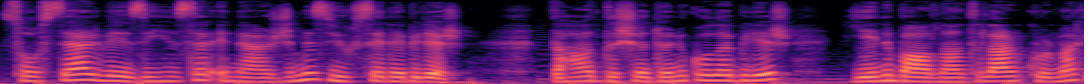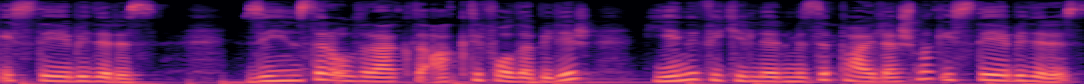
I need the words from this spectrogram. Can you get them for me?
Sosyal ve zihinsel enerjimiz yükselebilir. Daha dışa dönük olabilir, yeni bağlantılar kurmak isteyebiliriz. Zihinsel olarak da aktif olabilir, yeni fikirlerimizi paylaşmak isteyebiliriz.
